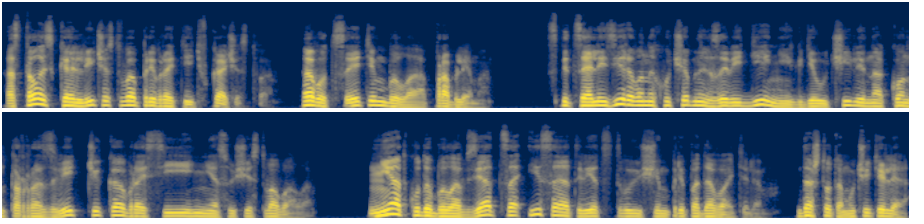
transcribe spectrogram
Осталось количество превратить в качество. А вот с этим была проблема. Специализированных учебных заведений, где учили на контрразведчика, в России не существовало. Неоткуда было взяться и соответствующим преподавателям. Да что там учителя.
